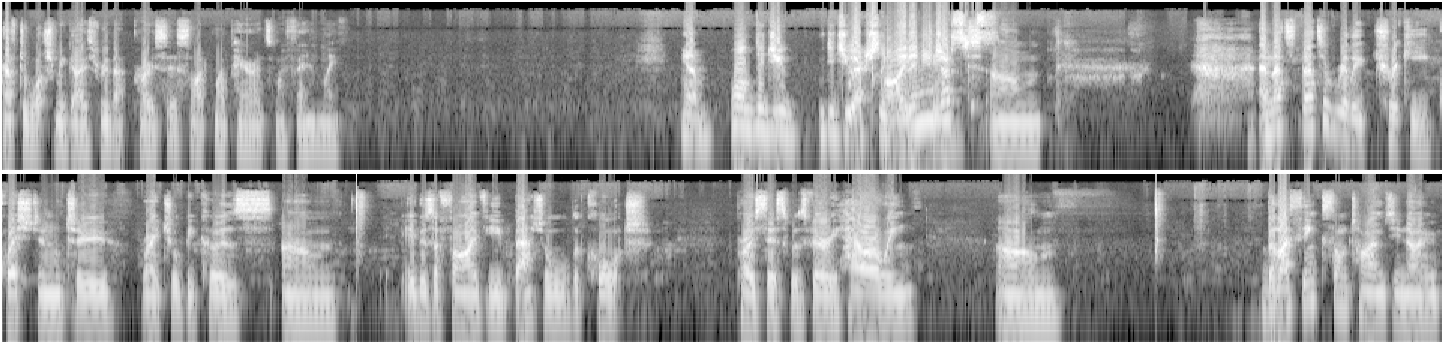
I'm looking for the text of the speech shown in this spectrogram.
have to watch me go through that process, like my parents, my family. Yeah. Well, did you did you actually get I any did, justice? Um, and that's that's a really tricky question to Rachel because um, it was a five year battle. The court process was very harrowing. Um, but I think sometimes, you know,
